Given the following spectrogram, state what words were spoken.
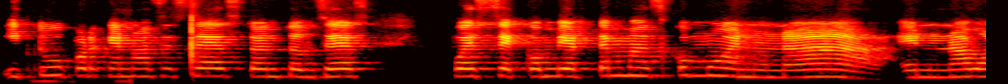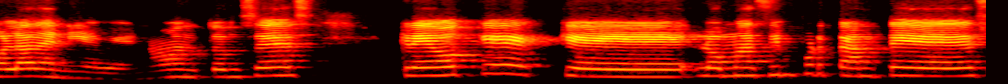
y tú por qué no haces esto, entonces pues se convierte más como en una, en una bola de nieve, ¿no? Entonces, creo que, lo más importante es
